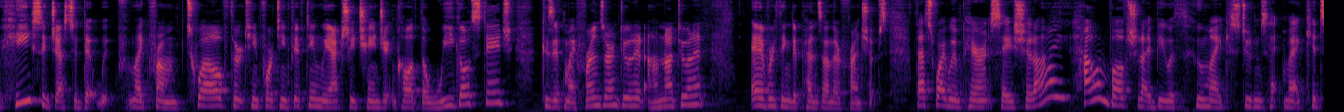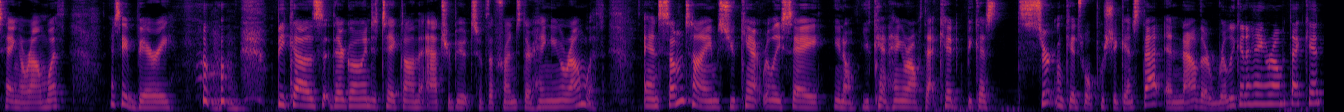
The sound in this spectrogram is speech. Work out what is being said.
He suggested that, we, like from 12, 13, 14, 15, we actually change it and call it the we go stage. Because if my friends aren't doing it, I'm not doing it. Everything depends on their friendships. That's why when parents say, Should I, how involved should I be with who my students, my kids hang around with? I say very, mm-hmm. because they're going to take on the attributes of the friends they're hanging around with. And sometimes you can't really say, you know, you can't hang around with that kid because certain kids will push against that, and now they're really going to hang around with that kid.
